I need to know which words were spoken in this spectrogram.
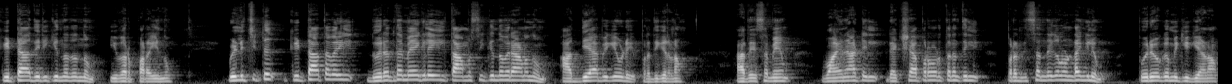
കിട്ടാതിരിക്കുന്നതെന്നും ഇവർ പറയുന്നു. വിളിച്ചിട്ട് കിട്ടാത്തവരിൽ ദുരന്ത മേഖലയിൽ താമസിക്കുന്നവരാണെന്നും അധ്യാപികയുടെ പ്രതികരണം. അതേസമയം വയനാട്ടിൽ രക്ഷാപ്രവർത്തനത്തിൽ പ്രതിസന്ധികളുണ്ടെങ്കിലും പുരോഗമിക്കുകയാണ്.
